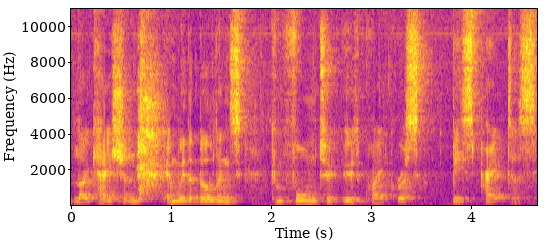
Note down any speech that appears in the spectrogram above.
location, and whether buildings conform to earthquake risk best practice.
